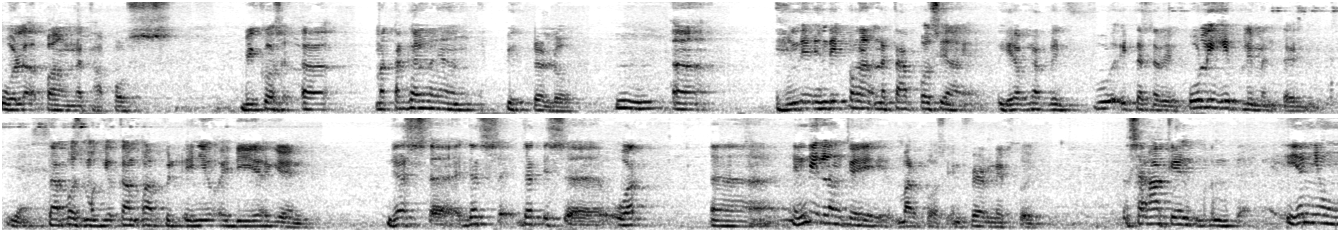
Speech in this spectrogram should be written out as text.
wala pang natapos. Because uh, matagal na yung Peter Law. Uh, hindi, hindi pa nga natapos yan. We have not been full, it has been fully implemented. Yes. Tapos mag you come up with a new idea again. Just, uh, that's, that is uh, what, uh, hindi lang kay Marcos, in fairness to Sa akin, yan yung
